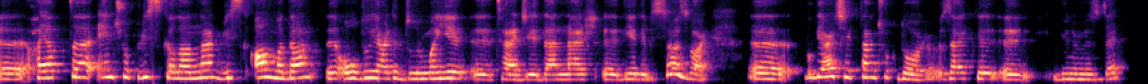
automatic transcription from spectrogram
e, hayatta en çok risk alanlar risk almadan e, olduğu yerde durmayı e, tercih edenler e, diye de bir söz var. E, bu gerçekten çok doğru. Özellikle e, günümüzde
